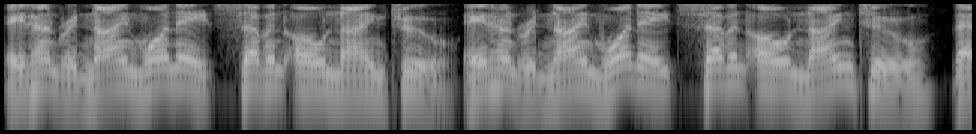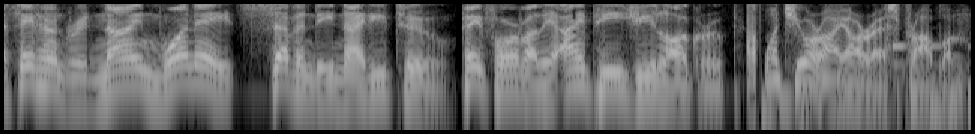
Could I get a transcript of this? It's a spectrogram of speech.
800-918-7092. 800-918-7092. That's 800-918-7092. Paid for by the IPG Law Group. What's your IRS problem?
